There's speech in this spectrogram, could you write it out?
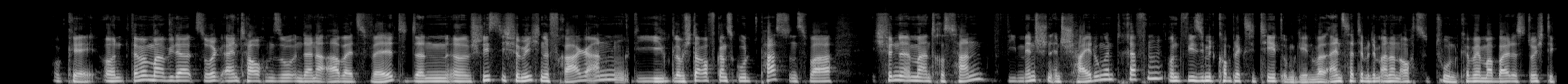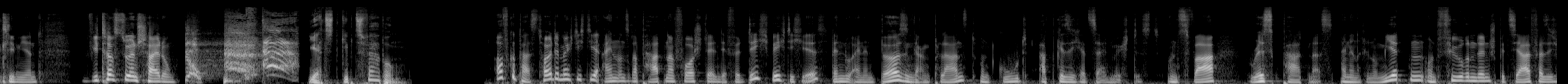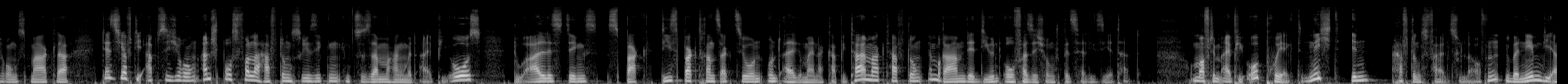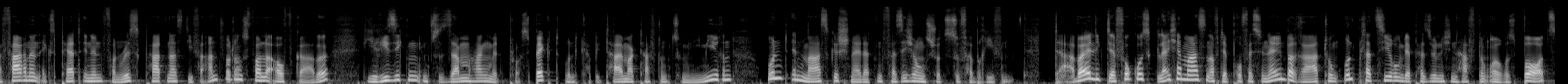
Okay, und wenn wir mal wieder zurück eintauchen, so in deiner Arbeitswelt, dann äh, schließt sich für mich eine Frage an, die, glaube ich, darauf ganz gut passt. Und zwar, ich finde immer interessant, wie Menschen Entscheidungen treffen und wie sie mit Komplexität umgehen, weil eins hat ja mit dem anderen auch zu tun. Können wir mal beides durchdeklinieren. Wie triffst du Entscheidungen? Jetzt gibt's Werbung. Aufgepasst, heute möchte ich dir einen unserer Partner vorstellen, der für dich wichtig ist, wenn du einen Börsengang planst und gut abgesichert sein möchtest. Und zwar Risk Partners, einen renommierten und führenden Spezialversicherungsmakler, der sich auf die Absicherung anspruchsvoller Haftungsrisiken im Zusammenhang mit IPOs, Duallistings, SPAC, D-SPAC-Transaktionen und allgemeiner Kapitalmarkthaftung im Rahmen der D&O-Versicherung spezialisiert hat. Um auf dem IPO-Projekt nicht in Haftungsfallen zu laufen, übernehmen die erfahrenen ExpertInnen von Risk Partners die verantwortungsvolle Aufgabe, die Risiken im Zusammenhang mit Prospekt- und Kapitalmarkthaftung zu minimieren und in maßgeschneiderten Versicherungsschutz zu verbriefen. Dabei liegt der Fokus gleichermaßen auf der professionellen Beratung und Platzierung der persönlichen Haftung eures Boards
